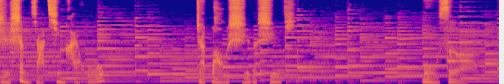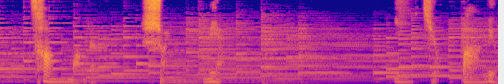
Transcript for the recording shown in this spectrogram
只剩下青海湖这宝石的尸体，暮色苍茫的水面。一九八六。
